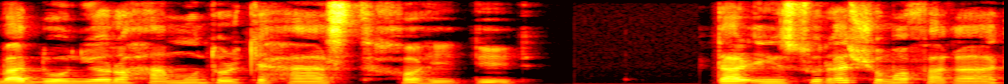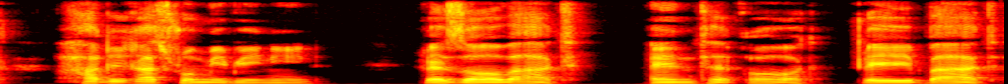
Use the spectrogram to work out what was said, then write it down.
و دنیا رو همونطور که هست خواهید دید. در این صورت شما فقط حقیقت رو می‌بینین. قضاوت انتقاد غیبت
